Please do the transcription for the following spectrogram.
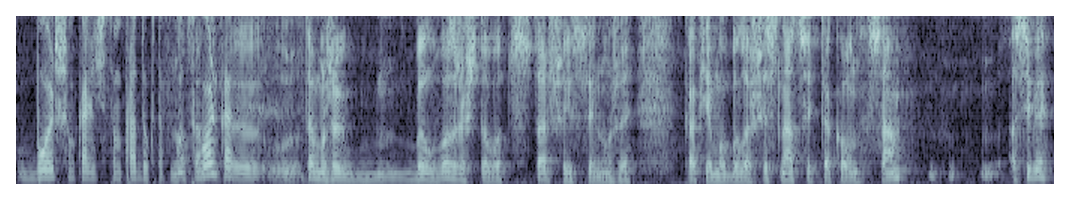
большим количеством продуктов. Ну, вот там сколько... Уже, там уже был возраст, что вот старший сын уже как ему было 16, так он сам о себе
